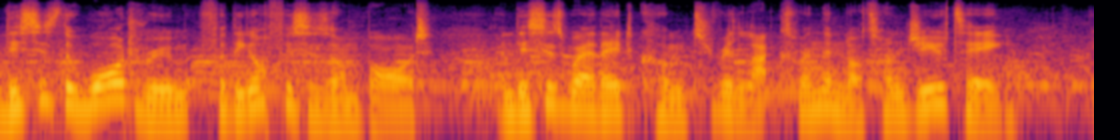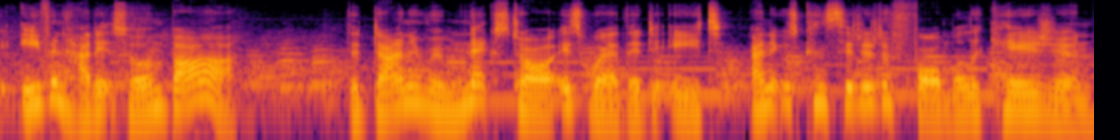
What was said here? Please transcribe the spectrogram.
This is the wardroom for the officers on board, and this is where they'd come to relax when they're not on duty. It even had its own bar. the dining room next door is where they'd eat, and it was considered a formal occasion.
